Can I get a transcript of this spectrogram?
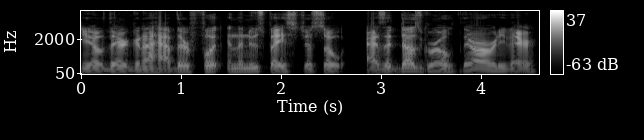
You know, they're going to have their foot in the new space just so as it does grow, they're already there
